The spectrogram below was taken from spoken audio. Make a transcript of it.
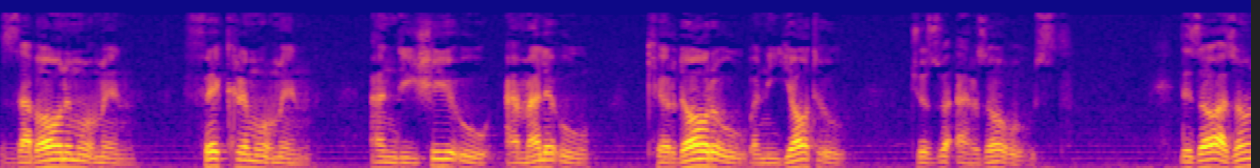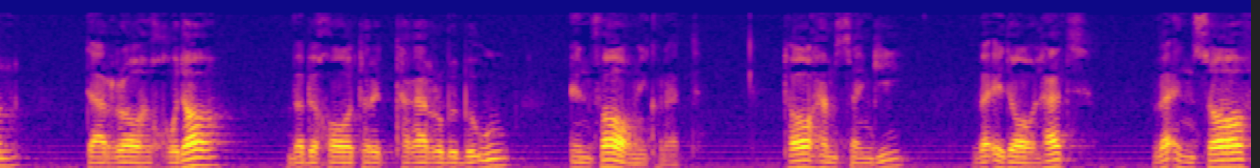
زبان مؤمن فکر مؤمن اندیشه او عمل او کردار او و نیات او جزو ارزاق اوست. لذا از آن در راه خدا و به خاطر تقرب به او انفاق می کند تا همسنگی و عدالت و انصاف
